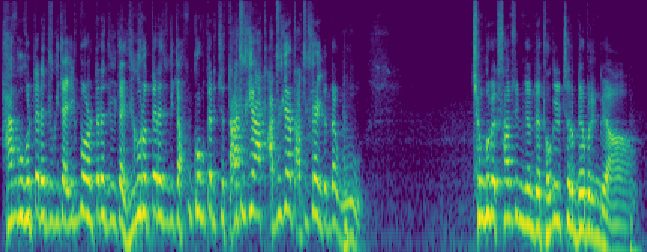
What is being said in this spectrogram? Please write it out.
한국을 때려 죽이자, 일본을 때려 죽이자, 위구르 때려 죽이자, 홍콩 때려 죽이자, 다 죽이라, 다 죽이라, 다 죽이라 이런다고. 1930년대 독일처럼 돼버린 거야.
